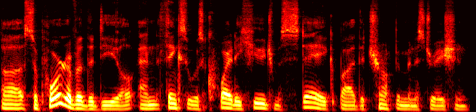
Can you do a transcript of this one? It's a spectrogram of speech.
uh, supportive of the deal and thinks it was quite a huge mistake by the Trump administration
